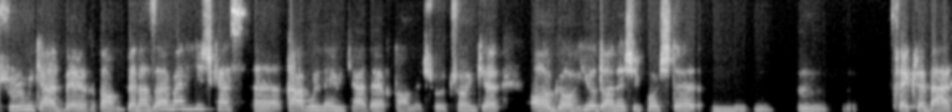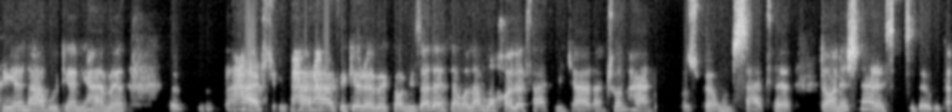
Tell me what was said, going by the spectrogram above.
شروع می‌کرد به اقدام. به نظر من هیچ کس قبول نمی‌کرد اقدامش شد چون که آگاهی و دانشی پشت فکر بقیه نبود. یعنی همه هر, هر حرفی که ربکا می‌زد احتمالا مخالفت می‌کردن چون هنوز به اون سطح دانش نرسیده بودن.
